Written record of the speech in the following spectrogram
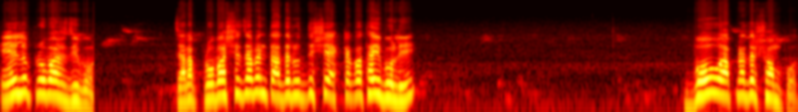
এই হলো প্রবাস জীবন। যারা প্রবাসে যাবেন, তাদের উদ্দেশ্যে একটা কথাই বলি, বউ আপনাদের সম্পদ।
